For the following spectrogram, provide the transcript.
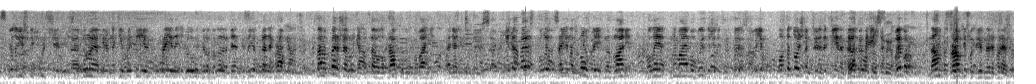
в Біловіжській пущі е, троє керівників Росії, України і Білорусі розвалили Радянський Союз, це неправда. Саме 1 грудня поставило крапку в існуванні Радянського Союзу. І тепер, коли Україна знову стоїть на зламі, коли ми маємо визначитися з своїм остаточним цивілізаційним демократичним вибором, нам справді потрібний референдум.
